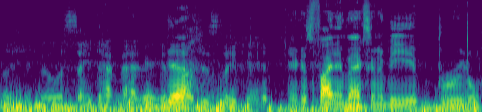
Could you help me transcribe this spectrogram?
perfect though. Let's save that battery as Yeah. much as we can. Yeah, because fighting it back's going to be brutal.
